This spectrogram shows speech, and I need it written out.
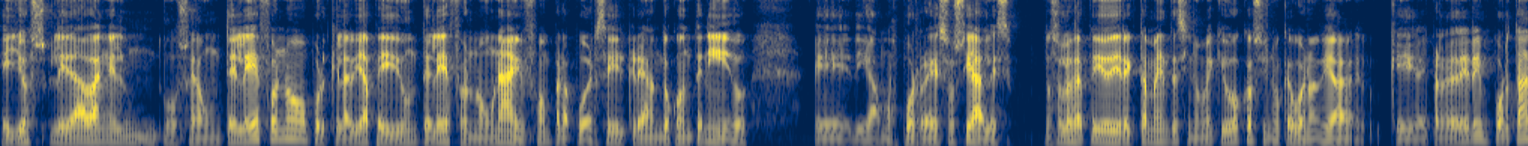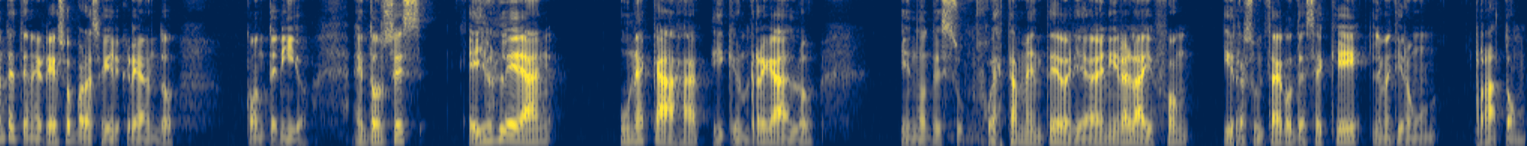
ellos le daban el, o sea, un teléfono, porque él había pedido un teléfono, un iPhone, para poder seguir creando contenido, eh, digamos, por redes sociales. No se los había pedido directamente, si no me equivoco, sino que, bueno, había que para él era importante tener eso para seguir creando contenido. Entonces, ellos le dan una caja y que un regalo en donde supuestamente debería venir al iPhone y resulta que acontece que le metieron un ratón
